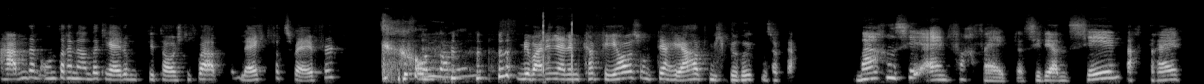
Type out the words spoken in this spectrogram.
haben dann untereinander Kleidung getauscht. Ich war leicht verzweifelt. Oh wir waren in einem Kaffeehaus und der Herr hat mich beruhigt und sagt, machen Sie einfach weiter. Sie werden sehen, nach drei,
